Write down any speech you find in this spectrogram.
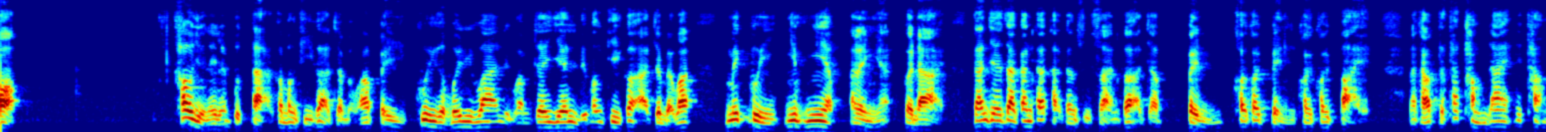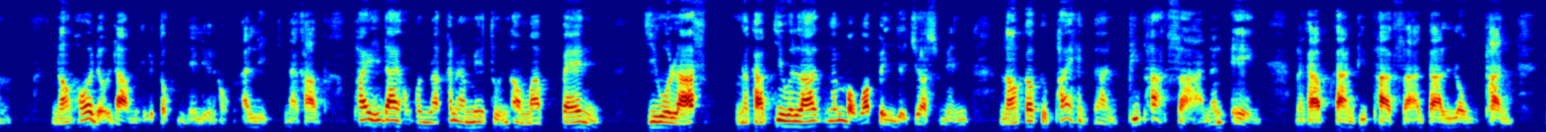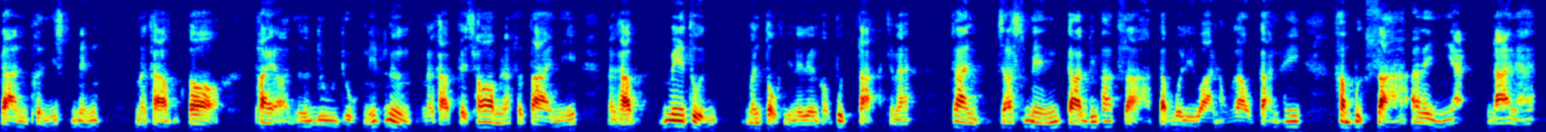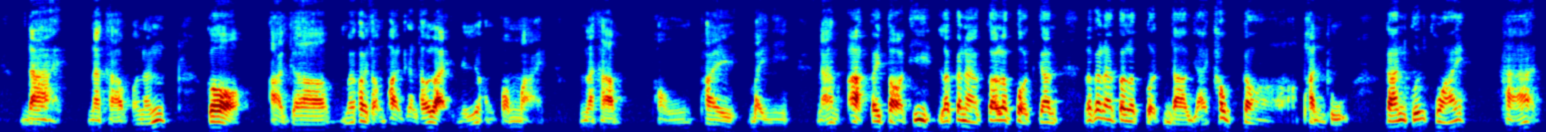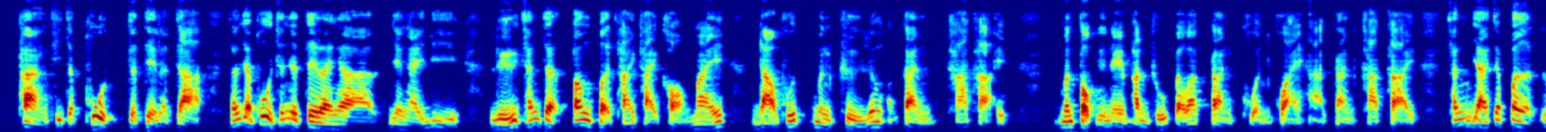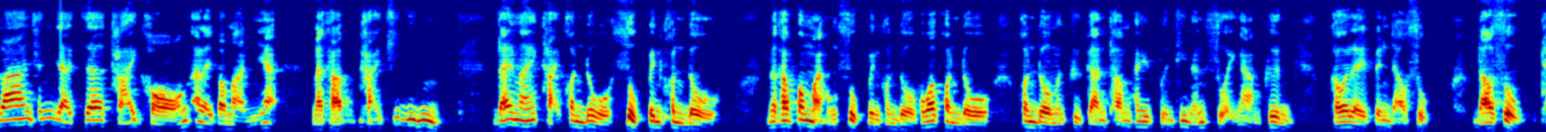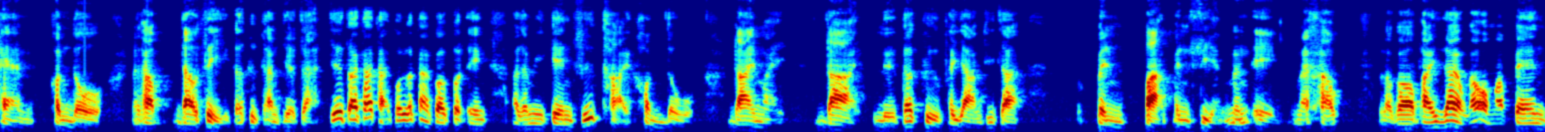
เข้าอยู่ในเรือนปุตตะก็บางทีก็อาจจะแบบว่าไปคุยกับบริวารหรือความใจเย็น หรือบางทีก็อาจจะแบบว่าไม่คุยเงียบๆอะไรเงี้ยก็ได้ การเจรจาการค้าขายการสื่อสารก็อาจจะเป็นค่อยๆเป็น ค่อย ๆไปนะครับ แต่ถ้าทำได้ให้ทำเนาะเพราะว่าเดี๋ยวดาวมันจะไปตกอยู่ในเรือนของอลินะครับไพ่ที่ได้ของคนลัคนาเมถุนออกมาเป็นจิวลัสนะครับจิวลัสนั้นบอกว่าเป็น the judgment เนาะก็คือไพ่แห่งการพิพากษานั่นเอง นะครับการพิพากษาการลงทันการ punishment นะครับก็ไพ่อาจจะดูดุนิดหนึ่งนะครับ แต่ชอบนะสไตล์นี้นะครับ เมถุนมันตกอยู่ในเรื่อนของปุตตะใช่ไหมการ judgment การพิพากษากับบริวารของเราการให้คำปรึกษาอะไรอย่างเงี้ยได้นะได้นะครับเพราะฉะนั้นก็อาจจะไม่ค่อยสัมพันธ์กันเท่าไหร่ในเรื่องของความหมายนะครับ ของไพ่ใบนี้ นะอะไปต่อที่ลัคนากรกฎกันลัคนากรกฎดาวย้ายเข้าก่อพันธุ การค้นคว้าหาทางที่จะพูดจะเจรจา ฉันจะพูดฉันจะเจรจายังไงดี หรือฉันจะต้องเปิดท้ายขายของไหม ดาวพุธมันคือเรื่องของการค้าขาย มันตกอยู่ในพันธุแปลว่าการขวนขวายหาการค้าขาย ฉันอยากจะเปิดร้าน ฉันอยากจะขายของอะไรประมาณนี้นะครับ ขายที่ดิน ได้ไหมขายคอนโด สุขเป็นคอนโดนะครับความหมายของสุขเป็นคอนโด เพราะว่าคอนโดคอนโดมันคือการทำให้พื้นที่นั้นสวยงามขึ้น เขาเลยเป็นดาวสุข ดาวสุขแทนคอนโดนะครับดาวสี่ก็คือการเจรจาเจรจาค้าขายคนละการกรกฎเอง อาจจะมีเกณฑ์ซื้อขายคอนโดได้ไหมได้ หรือก็คือพยายามที่จะเป็นปากเป็นเสียงนั่นเองนะครับ แล้วก็ไพ่ได้ของเขาออกมาเป็น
